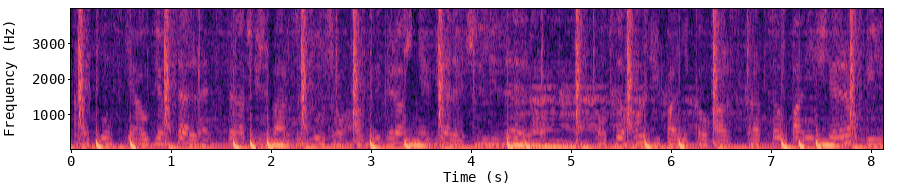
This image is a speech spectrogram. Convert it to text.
kretyńskie audiotele. Stracisz bardzo dużo, a wygrasz niewiele, czyli zero. O co chodzi pani Kowalska, co pani się robi?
